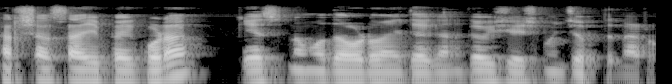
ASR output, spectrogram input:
హర్ష సాయిపై కూడా కేసు నమోదు అవడం అయితే కనుక విశేషమని చెప్తున్నారు.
